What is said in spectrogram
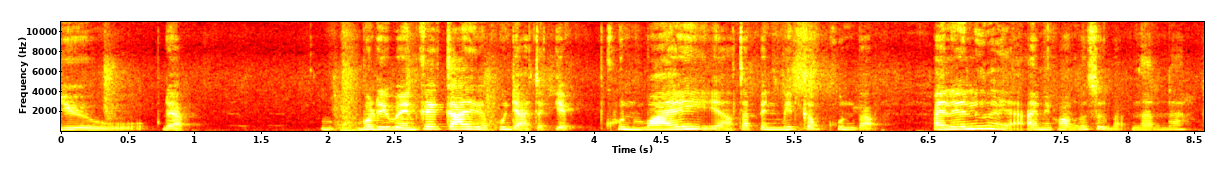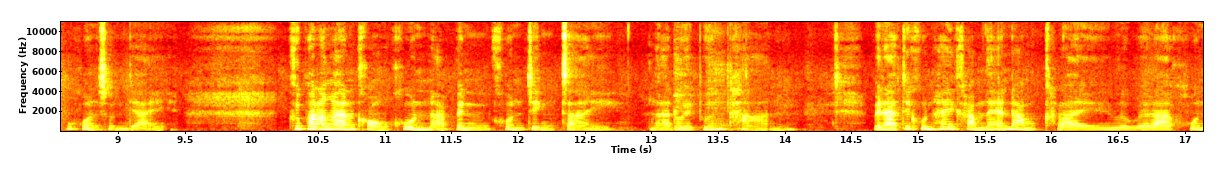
อยู่แบบบริเวณใกล้ๆกับคุณอยากจะเก็บคุณไว้ อยากจะเป็นมิตรกับคุณแบบ ไปเรื่อยๆอะไอมีความรู้สึกแบบนั้นนะผู้คนส่วนใหญ่ คือพลังงานของคุณอะเป็นคนจริงใจนะโดยพื้นฐาน เวลาที่คุณให้คำแนะนำใคร หรือเวลาคุณ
